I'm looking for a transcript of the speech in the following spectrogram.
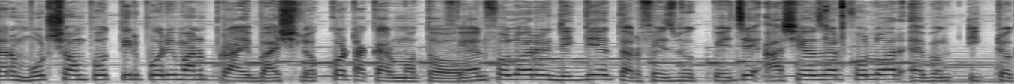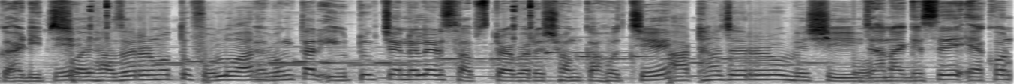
তার মোট সম্পত্তির পরিমাণ প্রায় বাইশ লক্ষ টাকার মতো। ফ্যান ফলোয়ারের দিক দিয়ে তার ফেসবুক পেজে আশি হাজার ফলোয়ার এবং টিকটক আইডিতে ছয় হাজারের মতো ফলোয়ার এবং তার ইউটিউব চ্যানেলের সাবস্ক্রাইবারের সংখ্যা হচ্ছে আট হাজারেরও বেশি। জানা গেছে এখন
